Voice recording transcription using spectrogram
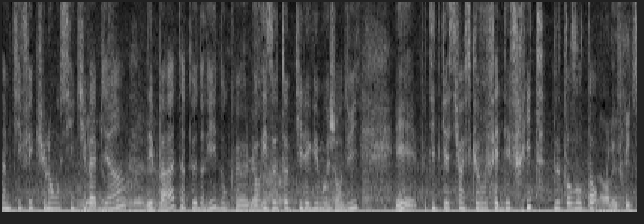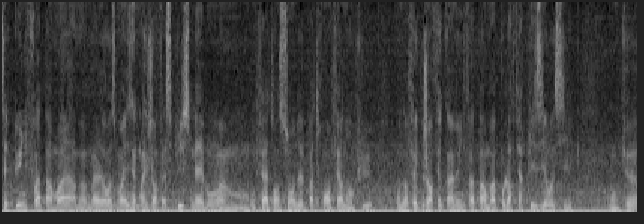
un petit féculent aussi qui Oui, va bien bien, sûr, oui, des oui. pâtes, un peu de riz, donc euh, le ça, risotto ouais. petits légumes aujourd'hui. Et petite question, est-ce que vous faites des frites de temps en temps? Alors, les frites, c'est une fois par mois. là. Malheureusement, ils aimeraient que j'en fasse plus, mais bon, euh, on fait attention de pas trop en faire non plus. On en fait, j'en fais quand même une fois par mois pour leur faire plaisir aussi. Donc, euh,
